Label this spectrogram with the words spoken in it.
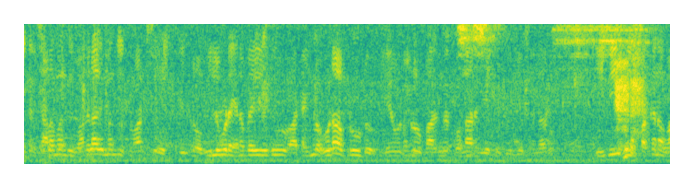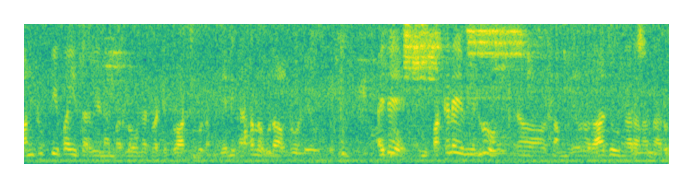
ఇక్కడ చాలా మంది వందలాది మంది ప్లాట్స్ దీంట్లో వీళ్ళు కూడా ఎనభై ఐదు ఆ టైంలో కూడా అప్రూవ్డ్ లేఅవుట్లో భాగంగా కొన్నారని చెప్పేసి వీళ్ళు చెప్తున్నారు. ఇది పక్కన వన్ ఫిఫ్టీ ఫైవ్ సర్వే నెంబర్లో ఉన్నటువంటి ప్లాట్స్ కూడా. ఎన్ని గంటల్లో కూడా అప్రూవ్ లేవచ్చు అయితే ఈ పక్కనే వీళ్ళు ఎవరో రాజు ఉన్నారని అన్నారు.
